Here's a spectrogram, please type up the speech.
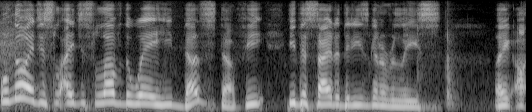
Well, no, I just I just love the way he does stuff. He he decided that he's gonna release, like uh,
